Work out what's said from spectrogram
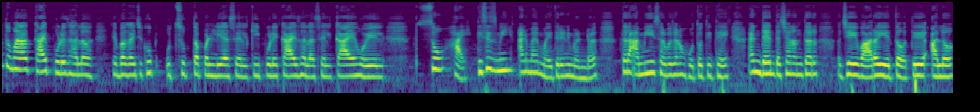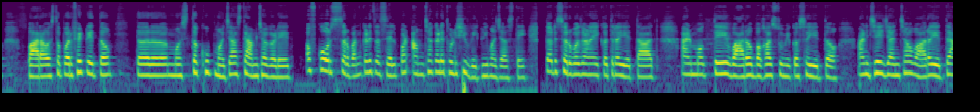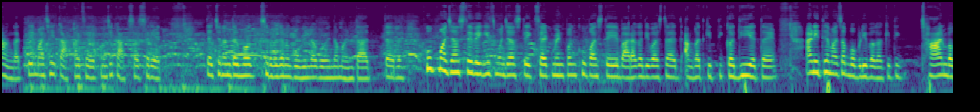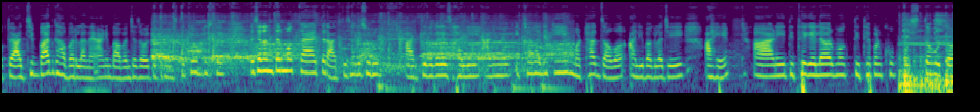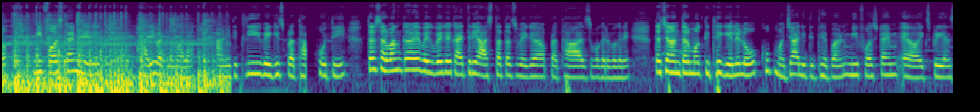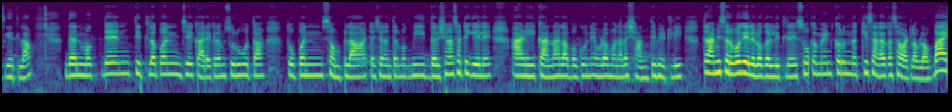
तुम्हाला काय पुढे झालं हे बघायची खूप उत्सुकता पडली असेल की पुढे काय झालं असेल काय होईल? So hi this is me and my मैत्रिणी मंडळ. तर आम्ही सर्वजण होतो तिथे. अँड देन त्याच्यानंतर जे वारं येतं ते आलं. बारा वाजता परफेक्ट येतं. तर मस्त खूप मजा असते आमच्याकडे. ऑफकोर्स सर्वांकडेच असेल पण आमच्याकडे थोडीशी वेगळी मजा असते. तर सर्वजण एकत्र येतात. आणि मग ते वारं बघाच तुम्ही कसं येतं. आणि जे ज्यांच्या वारं येतं अंगात ते माझे काकाच आहेत म्हणजे काकसासरे आहेत. त्याच्यानंतर मग सर्वजण गोविंदा गोविंदा म्हणतात. तर खूप मजा असते वेगळीच मजा असते. एक्साइटमेंट पण खूप असते. बारा कधी वाजतायत अंगात किती कधी येतं आहे आणि इथे माझा बबडी बघा किती छान बघतोय. अजिबात घाबरला नाही. आणि बाबांच्या जवळ किती मस्त क्यूट दिसतोय. त्याच्यानंतर मग काय तर आरती झाली सुरू. आरती वगैरे झाली. आणि मग इच्छा झाली की मठात जावं अलिबागला जे आहे. आणि तिथे गेल्यावर मग तिथे पण खूप मस्त होतं. मी फर्स्ट टाईम गेले तर भारी वाटलं मला. आणि तिथली वेगळीच प्रथा होती. तर सर्वांकडे वेगवेगळे काहीतरी असतातच वेगळ्या प्रथाज वगैरे वगैरे. त्याच्यानंतर मग तिथे गेलेलो. खूप मजा आली तिथे पण. मी फर्स्ट टाईम एक्सपिरियन्स घेतला. देन मग देन तिथलं पण जे कार्यक्रम सुरू होता तो पण संपला. त्याच्यानंतर मग मी दर्शनासाठी गेले आणि कानाला बघून एवढं मनाला शांती भेटली. तर आम्ही सर्व गेलेलो गल्लीतले. सो कमेंट करून नक्की सांगा कसा वाटला ब्लॉग बाय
